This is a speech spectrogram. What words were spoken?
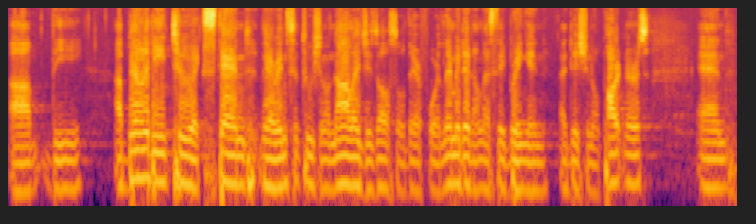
Um, the ability to extend their institutional knowledge is also therefore limited unless they bring in additional partners. And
